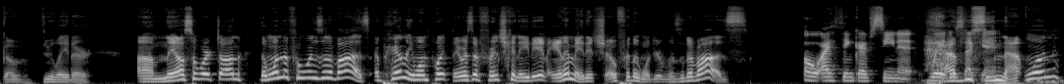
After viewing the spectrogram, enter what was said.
go through later. Um, they also worked on The Wonderful Wizard of Oz. Apparently, at one point there was a French Canadian animated show for The Wonderful Wizard of Oz. Oh, I think I've seen it. Wait Have you seen that one?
